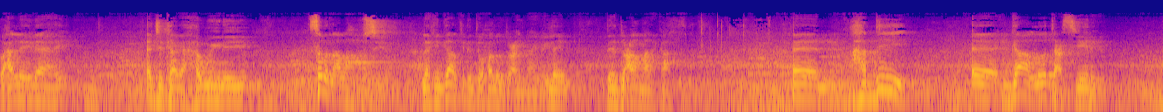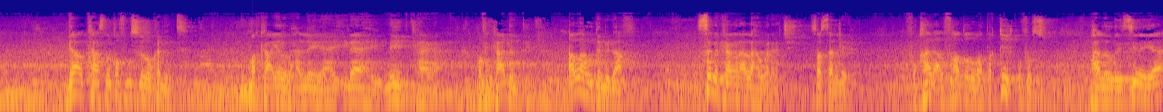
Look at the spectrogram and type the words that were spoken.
waxaa leeya ilaahay ajirkaaga ha weyneeyo sabirna allah ku siiyo. Laakiin gaalkii dhintay waxaa loo ducayn maayo ila dee ducada male gaal. Haddii gaal loo tacsiyeynayo gaalkaasna qof muslim oo ka dhintay. Marka ayada waxaa leeyahay ilaahay meydkaaga qofki kaa dhintay allah u dembi dhaafo sabirkaagana allah wanaajiyo saasaa la leeyahay. Fuqahada alfaadooda waa daqiiq u firso waxaa la horraysiinayaa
